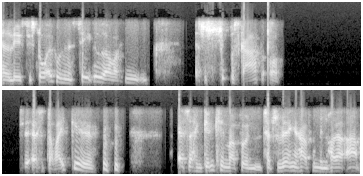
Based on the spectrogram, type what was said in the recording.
havde læst historie på universitetet, og var sådan, altså super skarp, og altså, der var ikke... Øh, altså, han genkendte mig på en tatovering, jeg har på min højre arm,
